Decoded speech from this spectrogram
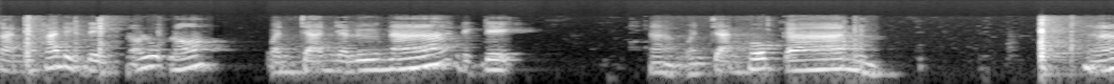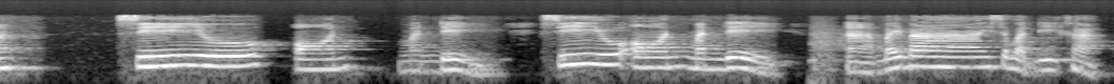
กันนะคะ เด็กๆเนาะลูกเนาะวันจันทร์อย่าลืมนะ เด็กๆวันจันทร์พบกันนะ see you on Monday see you on Monday อ่าบายบาย สวัสดีค่ะ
